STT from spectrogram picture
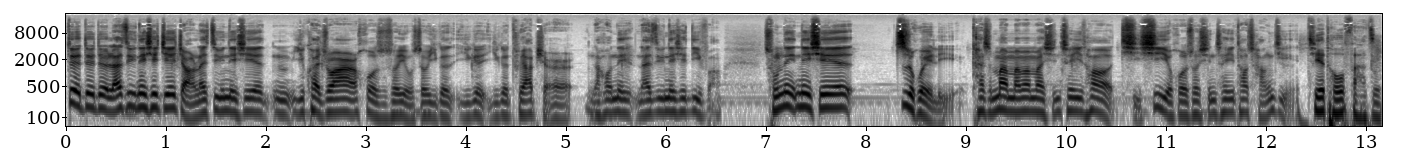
对对对，来自于那些街角，来自于那些嗯一块砖儿，或者说有时候一个一个一个涂鸦皮儿，然后那来自于那些地方，从那那些智慧里开始慢慢慢慢形成一套体系，或者说形成一套场景，街头法则，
